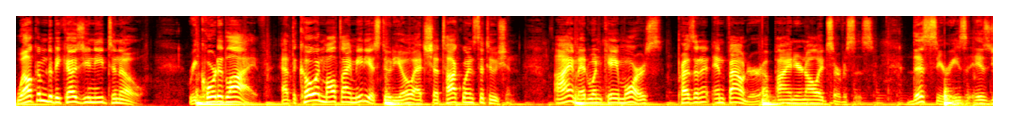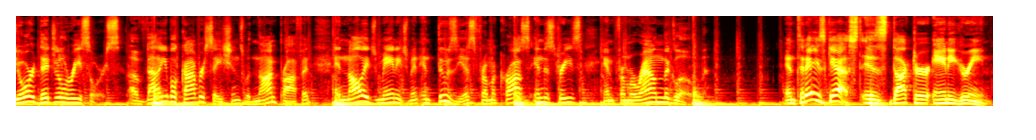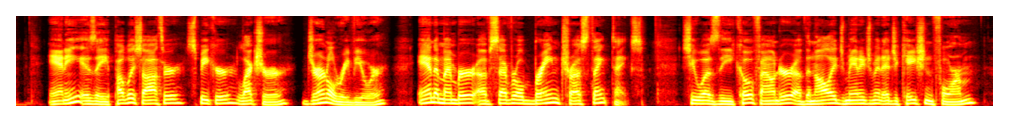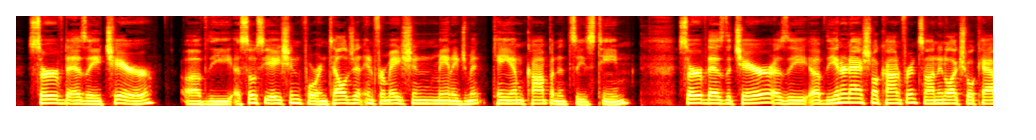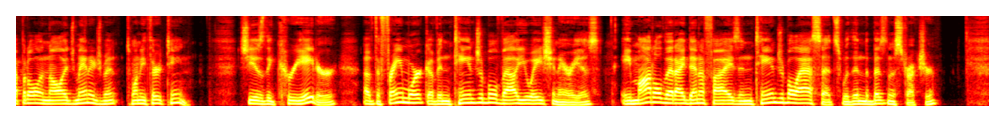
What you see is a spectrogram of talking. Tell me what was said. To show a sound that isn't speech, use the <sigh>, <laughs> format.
Welcome to Because You Need to Know, recorded live at the Cohen Multimedia Studio at Chautauqua Institution. I am Edwin K. Morris, President and founder of Pioneer Knowledge Services. This series is your digital resource of valuable conversations with nonprofit and knowledge management enthusiasts from across industries and from around the globe. And today's guest is Dr. Annie Green. Annie is a published author, speaker, lecturer, journal reviewer, and a member of several brain trust think tanks. She was the co founder of the Knowledge Management Education Forum, served as a chair of the Association for Intelligent Information Management KM Competencies team, served as the chair as the of the International Conference on Intellectual Capital and Knowledge Management 2013. She is the creator of the Framework of Intangible Valuation Areas, a model that identifies intangible assets within the business structure.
